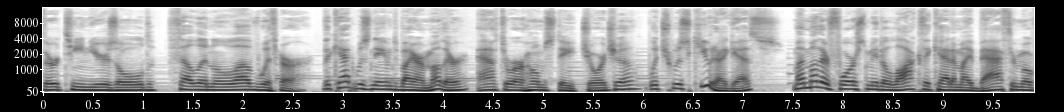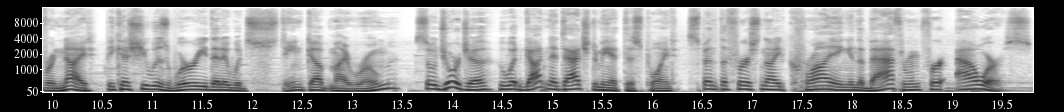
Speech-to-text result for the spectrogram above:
13 years old, fell in love with her. The cat was named by our mother after our home state, Georgia, which was cute, I guess. My mother forced me to lock the cat in my bathroom overnight because she was worried that it would stink up my room. So, Georgia, who had gotten attached to me at this point, spent the first night crying in the bathroom for hours.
